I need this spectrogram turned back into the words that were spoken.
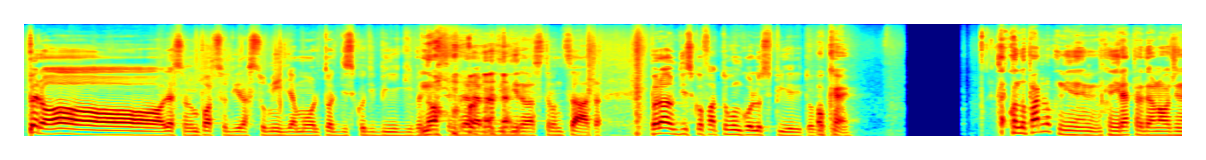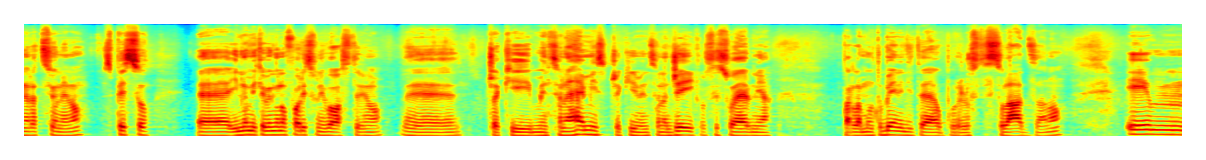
Però adesso non posso dire assomiglia molto al disco di Biggie perché No. sembrerebbe di dire una stronzata. Però è un disco fatto con quello spirito. capito? Ok. Quando parlo con i, con i rapper della nuova generazione, no? Spesso eh, i nomi che vengono fuori sono i vostri, no? Eh, c'è chi menziona Emis, c'è chi menziona Jake, lo stesso Ernia parla molto bene di te, oppure lo stesso Lazza, no? E, mm,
